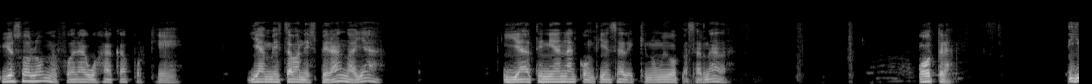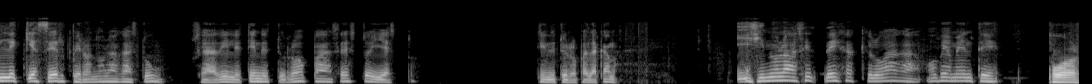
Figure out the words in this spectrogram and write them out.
yo solo me fuera a Oaxaca porque ya me estaban esperando allá y ya tenían la confianza de que no me iba a pasar nada. Otra, dile qué hacer, pero no lo hagas tú. O sea, dile, tiende tu ropa, haz esto y esto. Tiende tu ropa en la cama. Y si no lo haces, deja que lo haga. Obviamente, por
